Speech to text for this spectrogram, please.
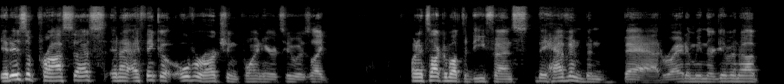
it is a process. And I, I think an overarching point here too is like when I talk about the defense, they haven't been bad, right? I mean, they're giving up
